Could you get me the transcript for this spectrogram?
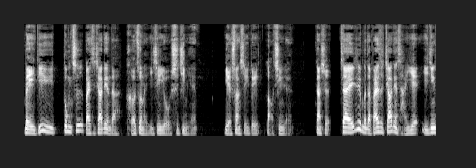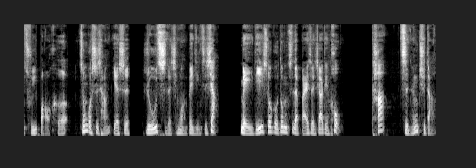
美的与东芝白色家电的合作呢，已经有十几年，也算是一对老情人。但是在日本的白色家电产业已经处于饱和，中国市场也是如此的情况背景之下，美的收购东芝的白色家电后，它只能去打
